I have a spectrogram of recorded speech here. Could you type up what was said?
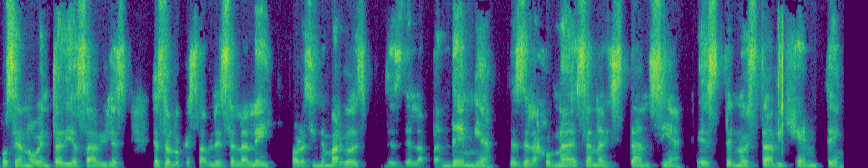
o sea, 90 días hábiles. Eso es lo que establece la ley. Ahora, sin embargo, desde la pandemia, desde la jornada de sana distancia, este, no está vigente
